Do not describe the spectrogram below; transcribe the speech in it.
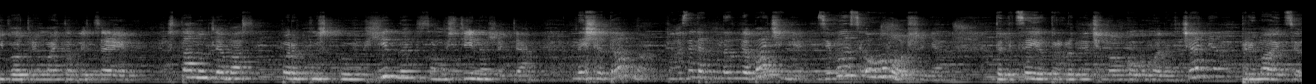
які ви отримаєте в ліцеї, стануть для вас перепусткою в гідне самостійне життя. Нещодавно в газетах на телебаченні з'явилось оголошення. До ліцею природничо-наукового навчання приймаються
